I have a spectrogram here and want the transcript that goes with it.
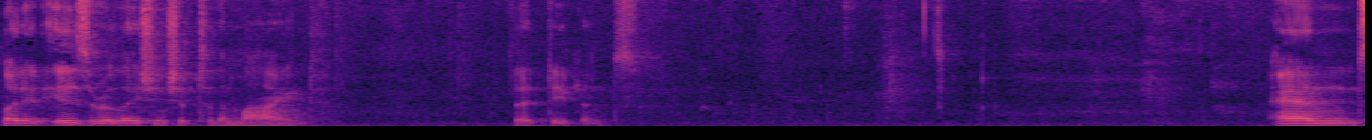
but it is a relationship to the mind that deepens. And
